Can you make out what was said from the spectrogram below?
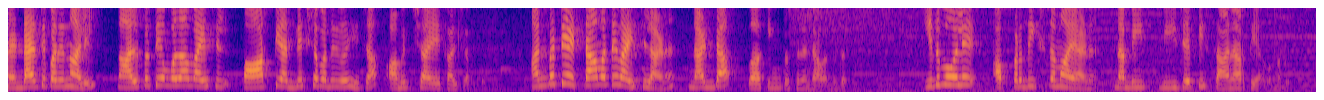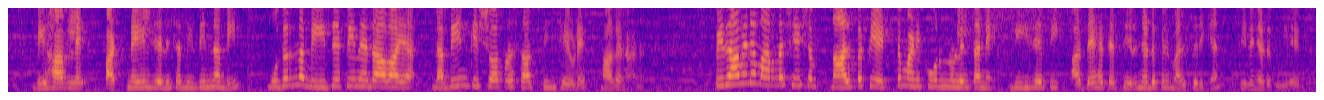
രണ്ടായിരത്തി പതിനാലിൽ നാൽപ്പത്തി ഒമ്പതാം വയസ്സിൽ പാർട്ടി അധ്യക്ഷ പദവി വഹിച്ച അമിത്ഷായേക്കാൾ ചെറുപ്പം. അൻപത്തി എട്ടാമത്തെ വയസ്സിലാണ് നഡ്ഡ വർക്കിംഗ് പ്രസിഡന്റ് ആവുന്നത്. ഇതുപോലെ അപ്രതീക്ഷിതമായാണ് നബീൻ ബി ജെ പി സ്ഥാനാർത്ഥിയാകുന്നത്. ബീഹാറിലെ പട്നയിൽ ജനിച്ച നിതിൻ നബീൻ മുതിർന്ന ബി ജെ പി നേതാവായ നബീൻ കിഷോർ പ്രസാദ് സിൻഹയുടെ മകനാണ്. പിതാവിന്റെ മരണശേഷം നാൽപ്പത്തി എട്ട് മണിക്കൂറിനുള്ളിൽ തന്നെ ബി ജെ പി അദ്ദേഹത്തെ തിരഞ്ഞെടുപ്പിൽ മത്സരിക്കാൻ തിരഞ്ഞെടുക്കുകയായിരുന്നു.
